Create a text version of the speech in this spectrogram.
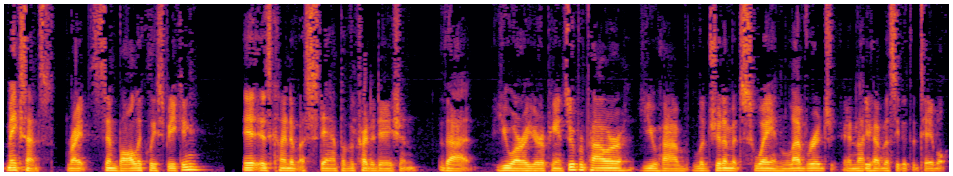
Makes sense, right? Symbolically speaking, it is kind of a stamp of accreditation that you are a European superpower, you have legitimate sway and leverage, and now you have a seat at the table.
